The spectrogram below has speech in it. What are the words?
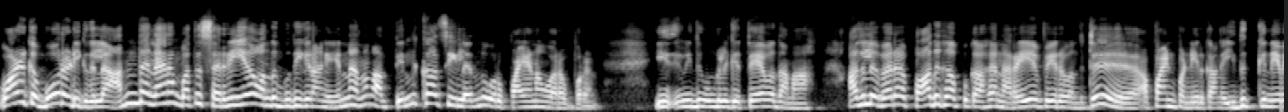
வாழ்க்கை போர் அடிக்குதுல்ல. அந்த நேரம் பார்த்து சரியாக வந்து குதிக்கிறாங்க. என்னன்னா நான் தென்காசியிலேருந்து ஒரு பயணம் வர போகிறேன் இது உங்களுக்கு தேவைதானா? அதில் வேற பாதுகாப்புக்காக நிறைய பேர் வந்துட்டு அப்பாயிண்ட் பண்ணியிருக்காங்க. இதுக்குன்னே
